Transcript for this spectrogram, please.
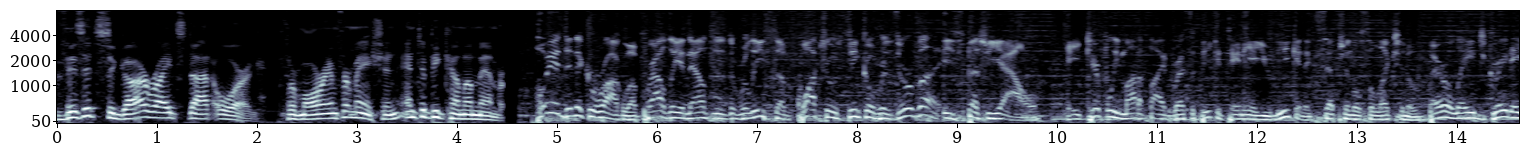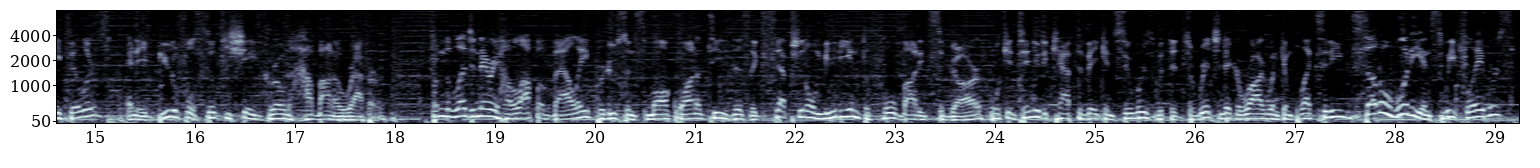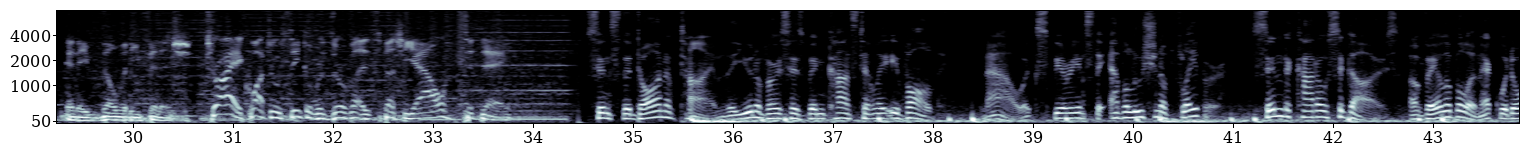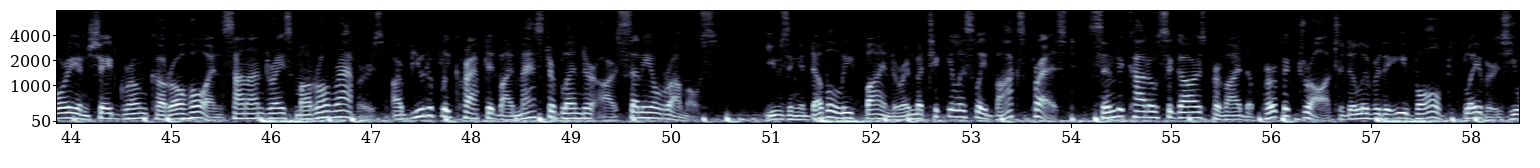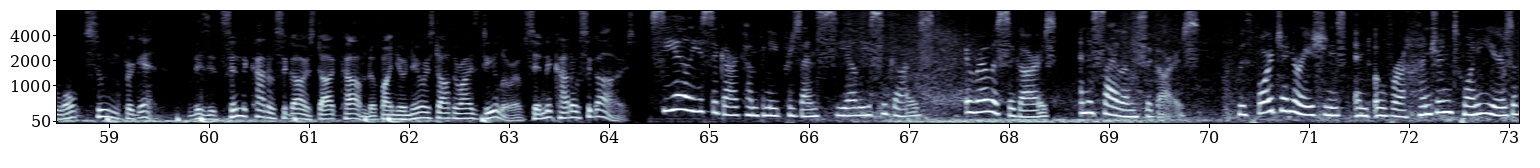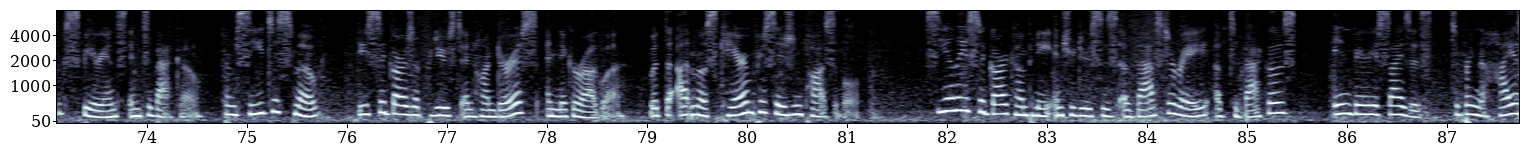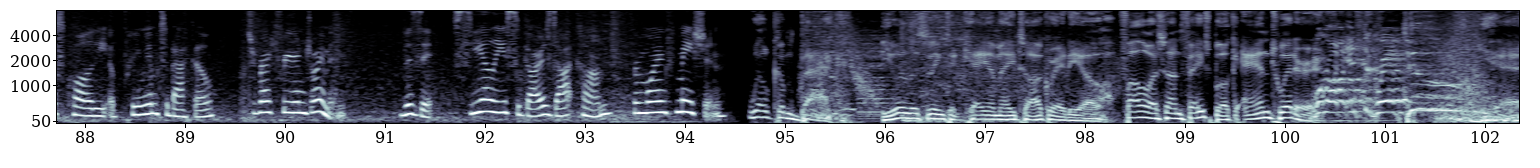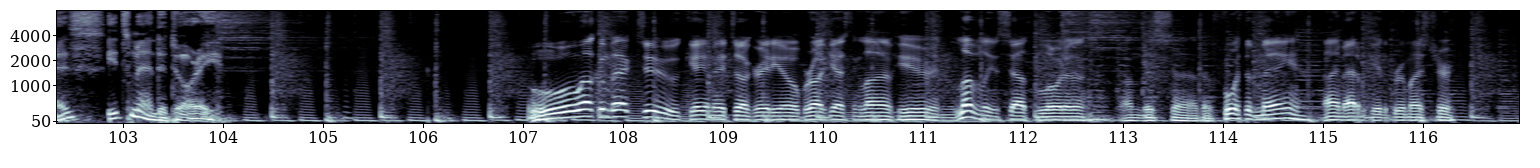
Visit cigarrights.org for more information and to become a member. Joya de Nicaragua proudly announces the release of Cuatro Cinco Reserva Especial, a carefully modified recipe containing a unique and exceptional selection of barrel-aged grade A fillers and a beautiful silky shade grown Habano wrapper. From the legendary Jalapa Valley, produced in small quantities, this exceptional medium to full-bodied cigar will continue to captivate consumers with its rich Nicaraguan complexity, subtle woody and sweet flavors, and a velvety finish. Try a Cuatro Cinco Reserva Especial today. Since the dawn of time, the universe has been constantly evolving. Now experience the evolution of flavor. Sindicato cigars, available in Ecuadorian shade-grown Corojo and San Andres Marron wrappers, are beautifully crafted by master blender Arsenio Ramos. Using a double leaf binder and meticulously box pressed, Sindicato cigars provide the perfect draw to deliver the evolved flavors you won't soon forget. Visit sindicatocigars.com to find your nearest authorized dealer of Sindicato cigars. CLE Cigar Company presents CLE Cigars, Eiroa Cigars, and Asylum Cigars. With four generations and over 120 years of experience in tobacco, from seed to smoke, these cigars are produced in Honduras and Nicaragua with the utmost care and precision possible. CLE Cigar Company introduces a vast array of tobaccos in various sizes to bring the highest quality of premium tobacco direct for your enjoyment. Visit clecigars.com for more information. Welcome back. You're listening to KMA Talk Radio. Follow us on Facebook and Twitter. We're on Instagram too. Yes, it's mandatory. Welcome back to KMA Talk Radio, broadcasting live here in lovely South Florida on this uh, the fourth of May. I'm Adam K. the Brewmeister.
